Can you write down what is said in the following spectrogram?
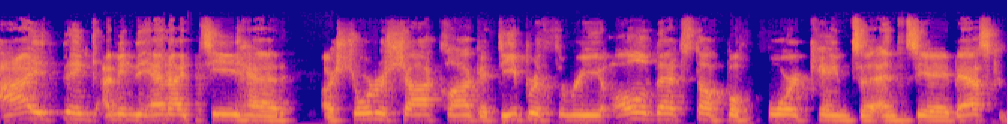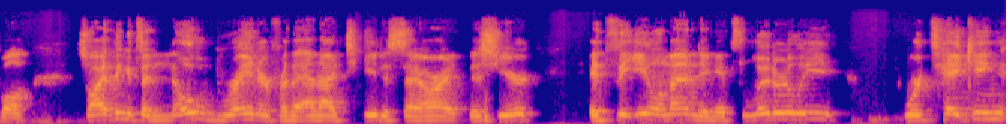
I think, I mean, the NIT had a shorter shot clock, a deeper three, all of that stuff before it came to NCAA basketball. So I think it's a no brainer for the NIT to say, all right, this year it's the Elam ending. It's literally we're taking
